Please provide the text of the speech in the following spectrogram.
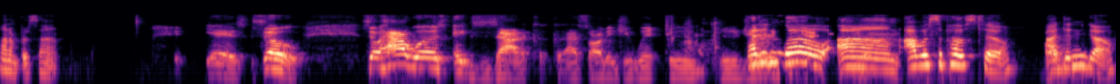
100% Yes. So, so how was Exotica? Because I saw that you went to New Jersey. i didn't go um i was supposed to i Oh. didn't go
